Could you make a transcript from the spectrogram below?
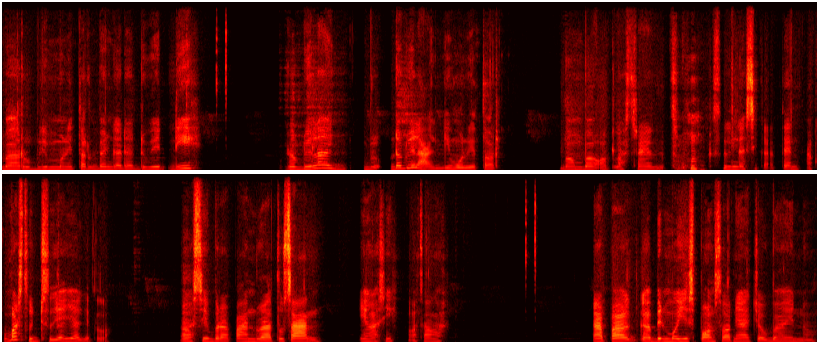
baru beli monitor band gak ada duit di udah beli lagi udah beli lagi monitor bang bang outlast trade sering gak sih kak Ten aku mas setuju aja gitu loh sih berapaan dua ratusan Iya gak sih? Nggak salah. Apa Gabin mau jadi sponsornya? Cobain loh.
